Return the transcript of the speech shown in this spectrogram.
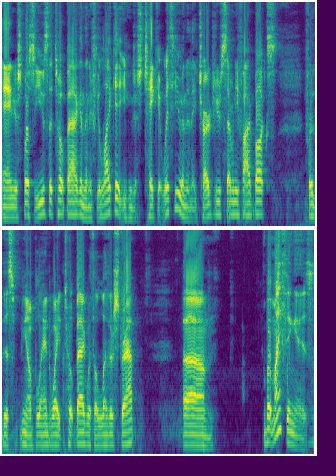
and you're supposed to use the tote bag and then if you like it you can just take it with you and then they charge you 75 bucks for this you know bland white tote bag with a leather strap. Um but my thing is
